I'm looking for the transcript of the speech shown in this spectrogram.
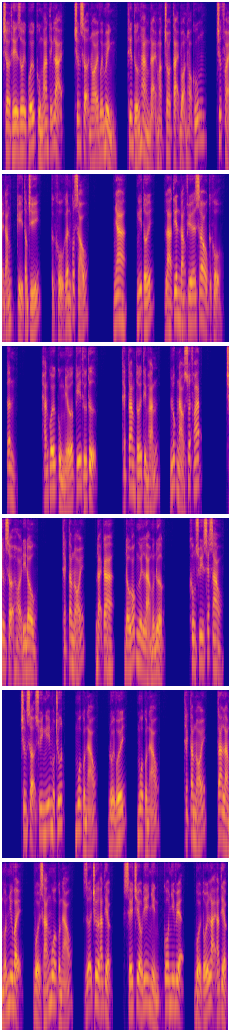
Chờ thế giới cuối cùng an tính lại, trương sợ nói với mình, thiên tướng hàng đại mặc cho tại bọn họ cũng, trước phải đắng kỳ tâm trí, cực khổ gân cốt sáu. Nha, nghĩ tới, là tiên đắng phía sau cực khổ ân. Hắn cuối cùng nhớ kỹ thứ tự. Thạch tam tới tìm hắn, lúc nào xuất phát? Trương sợ hỏi đi đâu? Thạch tam nói, đại ca, đầu góc ngươi làm muốn được. Không suy xét sao? Trương sợ suy nghĩ một chút, mua quần áo, đối với, mua quần áo. Thạch tam nói, ta là muốn như vậy, buổi sáng mua quần áo, giữa trưa ăn tiệc, xế chiều đi nhìn cô nhi viện, buổi tối lại ăn tiệc,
